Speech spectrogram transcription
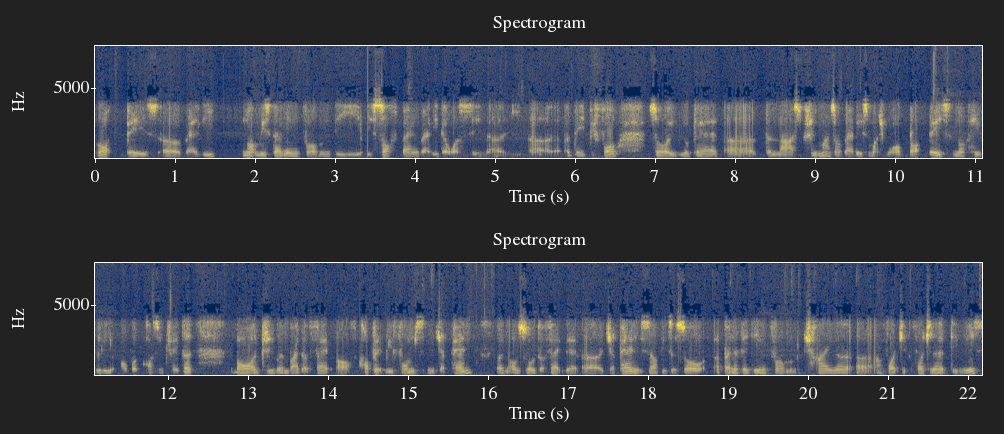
broad-based uh, rally notwithstanding from the the SoftBank rally that was seen uh, uh, a day before. So if you look at uh, the last three months of rally, is much more broad-based, not heavily over-concentrated, more driven by the fact of corporate reforms in Japan, and also the fact that uh, Japan itself is also benefiting from China uh, unfortunate, demise,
